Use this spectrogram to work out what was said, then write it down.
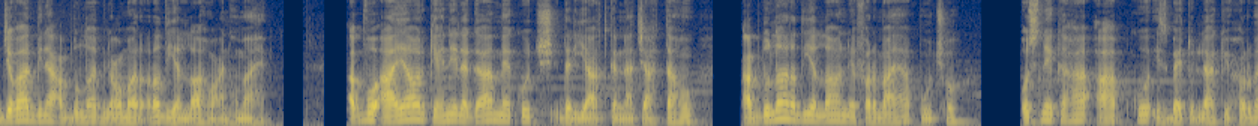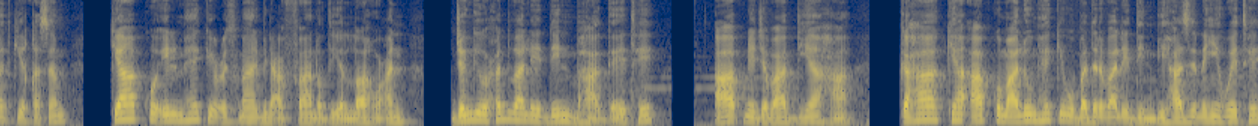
جواب بنا عبداللہ بن عمر رضی اللہ عنہما ہیں۔ اب وہ آیا اور کہنے لگا، میں کچھ دریافت کرنا چاہتا ہوں۔ عبداللہ رضی اللہ عنہ نے فرمایا، پوچھو۔ اس نے کہا، آپ کو اس بیت اللہ کی حرمت کی قسم، کیا آپ کو علم ہے کہ عثمان بن عفان رضی اللہ عنہ جنگ احد والے دن بھاگ گئے تھے؟ آپ نے جواب دیا ہاں۔ کہا، کیا آپ کو معلوم ہے کہ وہ بدر والے دن بھی حاضر نہیں ہوئے تھے؟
